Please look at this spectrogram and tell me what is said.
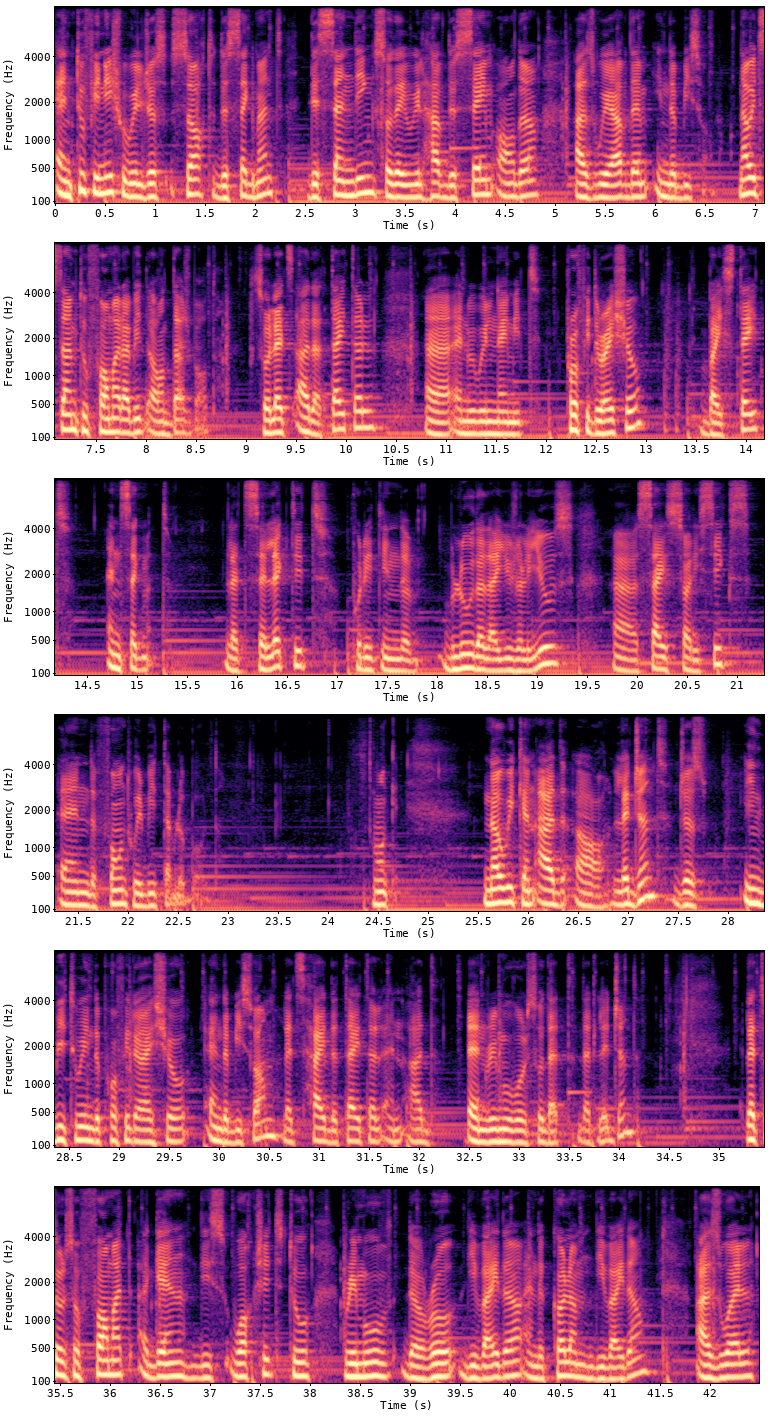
And to finish, we will just sort the segment descending so they will have the same order as we have them in the Beeswarm. Now it's time to format a bit our dashboard. So let's add a title uh, and we will name it profit ratio by state and segment. Let's select it, put it in the blue that I usually use, uh, size 36, and the font will be Tableau Bold. Okay, now we can add our legend just in between the profit ratio and the Beeswarm. Let's hide the title and add and remove also that, that legend. Let's also format again this worksheet to remove the row divider and the column divider, as well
